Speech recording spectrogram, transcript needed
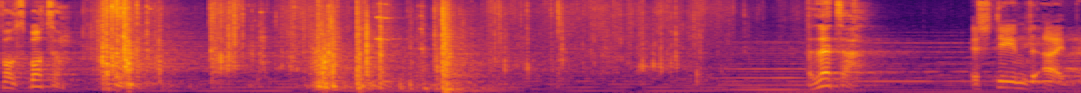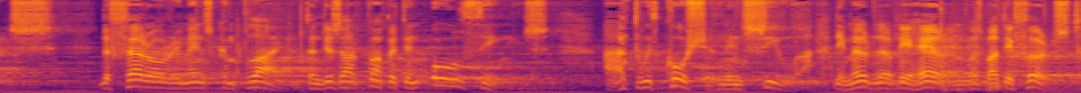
False bottom. A letter. Esteemed Ibis, the Pharaoh remains compliant and is our puppet in all things. Act with caution in Siwa. The murder of the Heron was but the first.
